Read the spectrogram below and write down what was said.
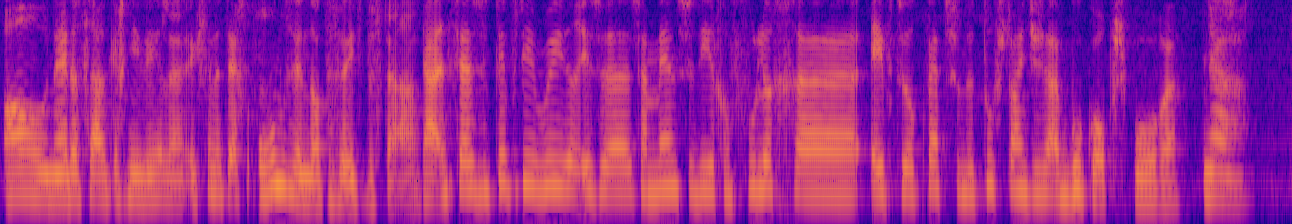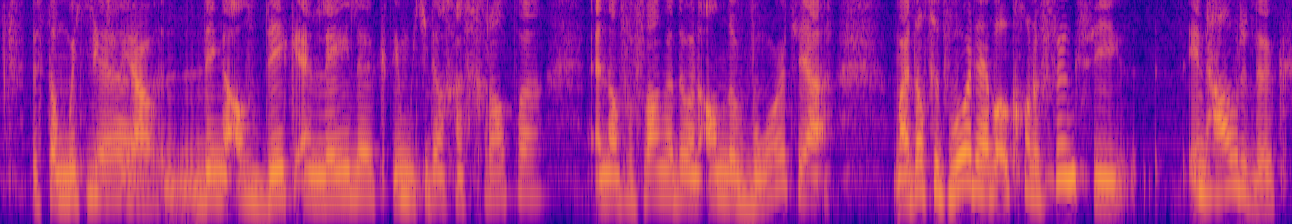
Oh nee, dat zou ik echt niet willen. Ik vind het echt onzin dat er zoiets bestaat. Ja, een sensitivity reader is, eh, zijn mensen die gevoelig eh, eventueel kwetsende toestandjes uit boeken opsporen. Ja. Dus dan moet je Niks voor jou. dingen als dik en lelijk, die moet je dan gaan schrappen. En dan vervangen door een ander woord. Ja. Maar dat soort woorden hebben ook gewoon een functie. Inhoudelijk.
